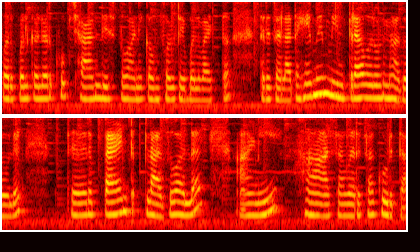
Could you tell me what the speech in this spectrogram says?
पर्पल कलर खूप छान दिसतो आणि कम्फर्टेबल वाटतं. तर चला आता हे मी मिंत्रावरून मागवलेत. तर पॅन्ट प्लाझो आला आहे आणि हा असा वरचा कुर्ता.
